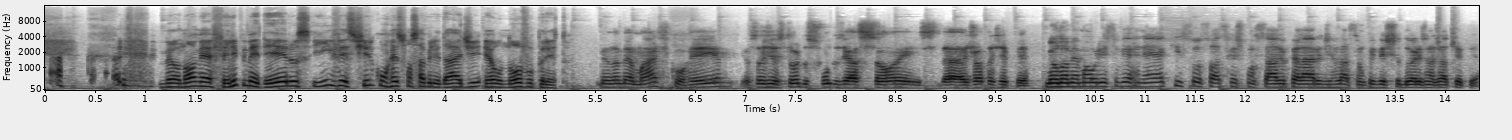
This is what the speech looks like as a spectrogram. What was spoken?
Meu nome é Felipe Medeiros e investir com responsabilidade é o novo preto. Meu nome é Márcio Correia, eu sou gestor dos fundos e ações da JGP. Meu nome é Maurício Werneck, sou sócio responsável pela área de relação com investidores na JGP.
